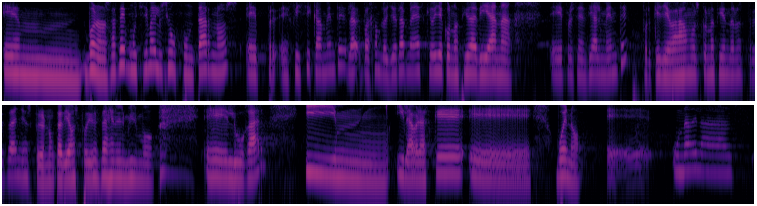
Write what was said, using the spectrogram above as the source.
Em, bueno, nos hace muchísima ilusión juntarnos eh, eh, físicamente. por ejemplo, yo es la primera vez que hoy he conocido a Diana eh, presencialmente, porque llevábamos conociéndonos tres años, pero nunca habíamos podido estar en el mismo lugar. Mm, y, la verdad es que, bueno, una de las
